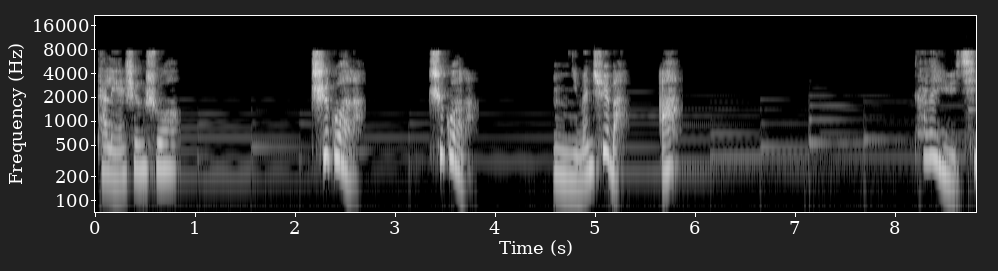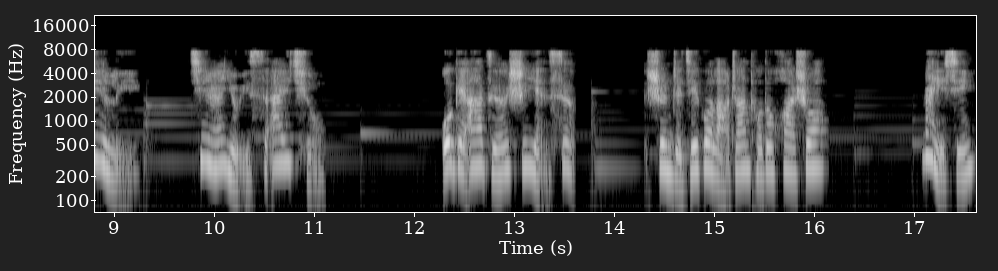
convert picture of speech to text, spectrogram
他连声说：“吃过了，吃过了，嗯你们去吧，啊！”他的语气里竟然有一丝哀求。我给阿泽使眼色，顺着接过老张头的话说：“那也行，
